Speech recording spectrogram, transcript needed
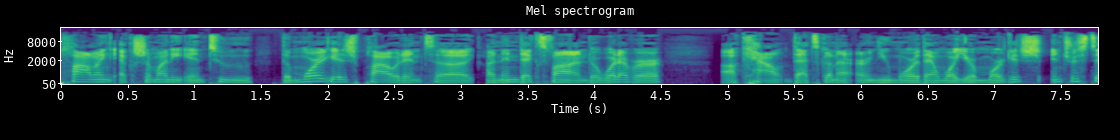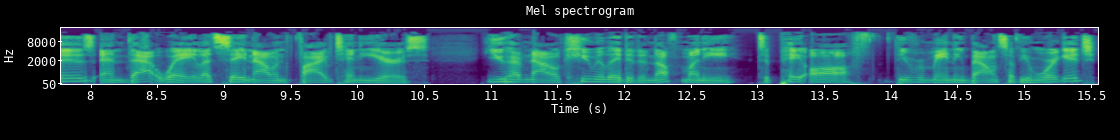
plowing extra money into the mortgage, plow it into an index fund or whatever account that's going to earn you more than what your mortgage interest is. And that way, let's say now in five, ten years, you have now accumulated enough money to pay off the remaining balance of your mortgage.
